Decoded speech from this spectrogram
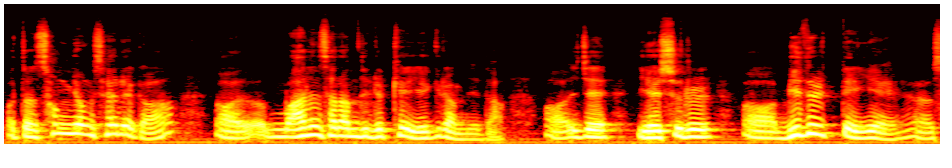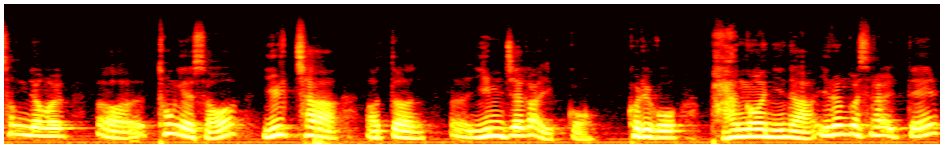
어떤 성령 세례가 어, 많은 사람들이 이렇게 얘기를 합니다. 어, 이제 예수를 어, 믿을 때에 성령을 통해서 1차 어떤 임재가 있고 그리고 방언이나 이런 것을 할 때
